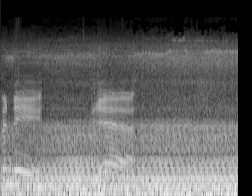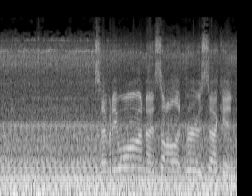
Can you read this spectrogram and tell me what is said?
70. Yeah. 71. I saw it for a second.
